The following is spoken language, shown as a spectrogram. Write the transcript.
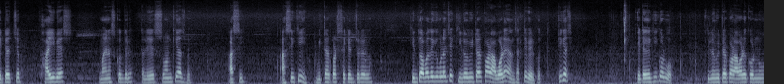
এটা হচ্ছে ফাইভ এস মাইনাস করে দিলে, তাহলে এস সমান কী আসবে? আশি। আশি কি? মিটার পার সেকেন্ড চলে এলো। কিন্তু আমাদেরকে বলেছে কিলোমিটার পার আওয়ারে অ্যান্সারটা বের করতে, ঠিক আছে? এটাকে কি করব? কিলোমিটার পর আওয়ারে করে নেব।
